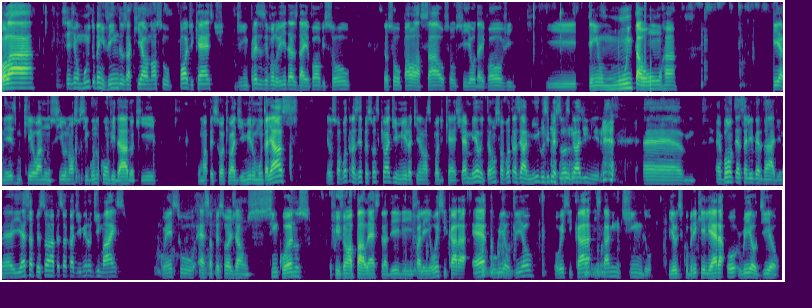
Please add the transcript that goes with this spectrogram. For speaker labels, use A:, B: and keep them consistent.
A: Olá, sejam muito bem-vindos aqui ao nosso podcast de empresas evoluídas da Evolve Soul. Eu sou o Paulo Lassal, sou o CEO da Evolve e tenho muita honra mesmo que eu anuncio o nosso segundo convidado aqui, uma pessoa que eu admiro muito. Aliás, eu só vou trazer pessoas que eu admiro aqui no nosso podcast. É meu, então só vou trazer amigos e pessoas que eu admiro. É, é bom ter essa liberdade, né? E essa pessoa é uma pessoa que eu admiro demais. Conheço essa pessoa já há uns cinco anos. Eu fui ver uma palestra dele e falei: ou esse cara é o real deal, ou esse cara está mentindo. E eu descobri que ele era o real deal.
